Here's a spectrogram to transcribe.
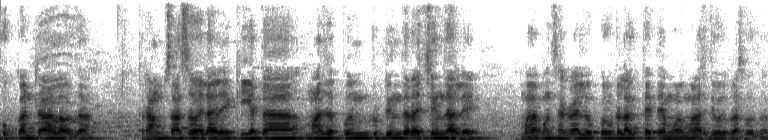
खूप कंटाळा आला होता. तर आमचं असं व्हायला लागलं की आता माझं पण रुटीन जरा चेंज झालं आहे मला पण सकाळी लवकर उठं लागतं आहे त्यामुळे मला असं दिवसभर असं होतं.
